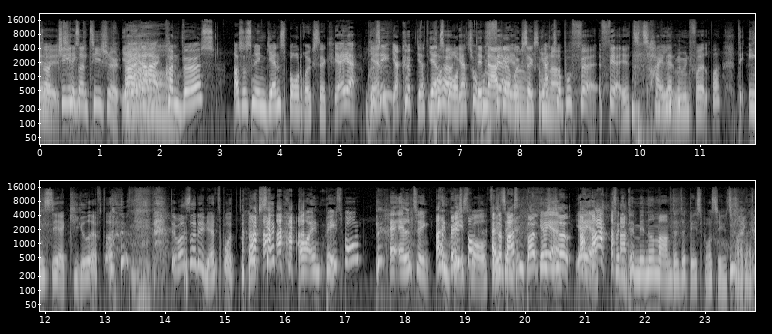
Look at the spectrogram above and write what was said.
Så øh, jeans tænke- og en t-shirt. Ja, Nej, nej, nej. Converse, og så sådan en Jansport rygsæk. Ja, ja, præcis. Jan? Jeg købte, jeg, Jan prøv at høre, Sport. jeg tog Det er et mærke ferie. rygsæk, som jeg hun har. tog på ferie, ferie til Thailand med mine forældre. Det eneste, jeg kiggede efter, det var sådan en Jan Sport rygsæk og en baseball. Af alle ting. Og en en baseball? baseball. Altså jeg bare sådan en bold ja, i sig ja, selv? Ja, ja. Fordi det mindede mig om den der baseball scene i Twilight.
